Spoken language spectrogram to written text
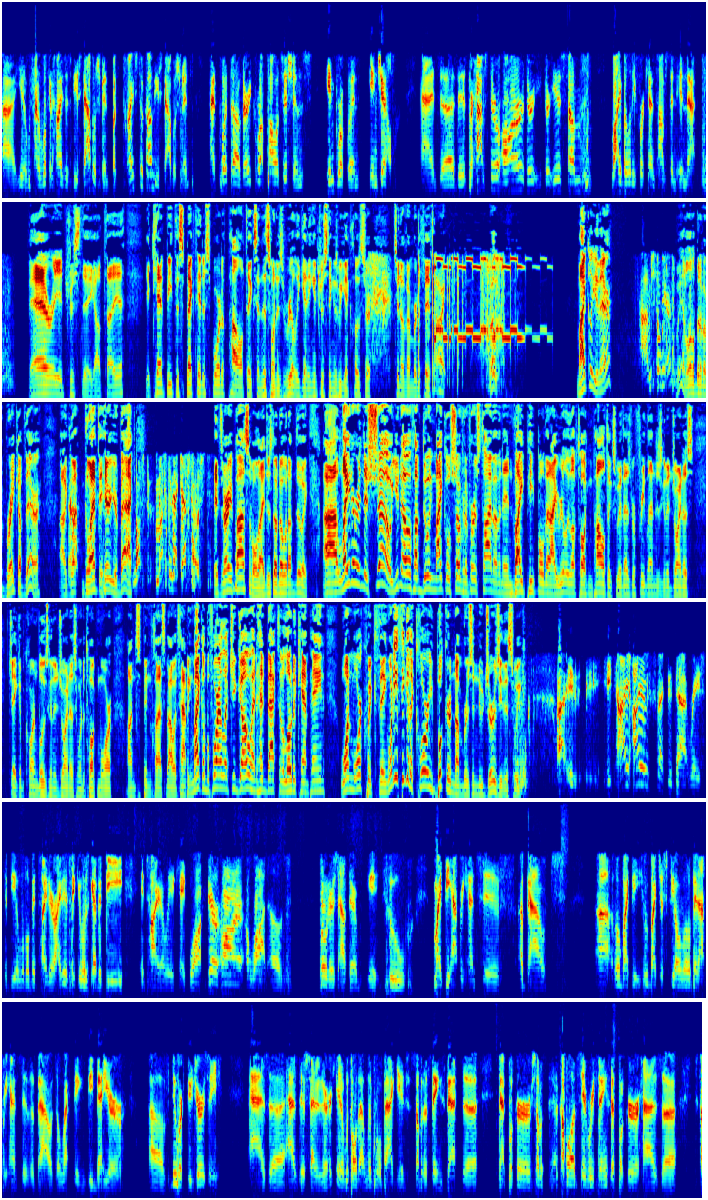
Uh, you know, we kind of look at Hynes as the establishment, but Hynes took on the establishment and put uh, very corrupt politicians in Brooklyn in jail. And uh, the, perhaps there are there there is some liability for Ken Thompson in that. Very interesting. I'll tell you, you can't beat the spectator sport of politics, and this one is really getting interesting as we get closer to November the 5th. All right. Oh. Michael, you there? I'm still here. We had a little bit of a breakup there. Uh, glad, glad to hear you're back. Must, must be that guest host. It's very possible. I just don't know what I'm doing. Uh, later in the show, you know, if I'm doing Michael's show for the first time, I'm going to invite people that I really love talking politics with. Ezra Friedlander is going to join us. Jacob Kornbluh is going to join us. We're going to talk more on Spin Class about what's happening. Michael, before I let you go and head back to the Lhota campaign, one more quick thing. What do you think of the Cory Booker numbers in New Jersey this week? I, I, I expected that race to be a little bit tighter. I didn't think it was going to be entirely a cakewalk. There are a lot of voters out there who might be apprehensive about uh, who might be who might just feel a little bit apprehensive about electing the mayor of Newark, New Jersey, as uh, as their senator. You know, with all that liberal baggage, and some of the things that uh, that Booker, some a couple unsavory things that Booker has. Uh,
